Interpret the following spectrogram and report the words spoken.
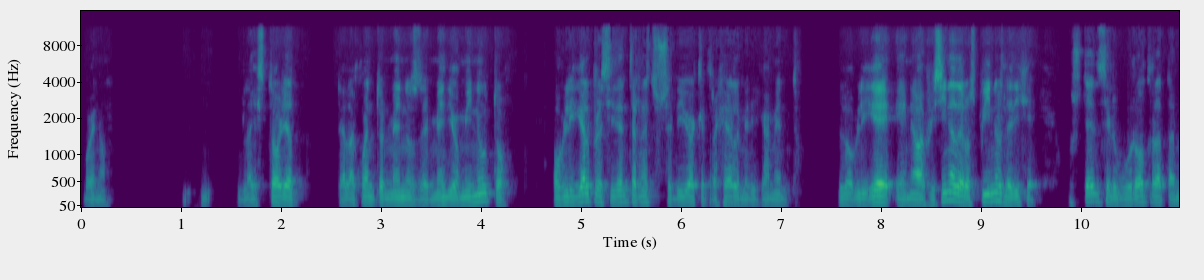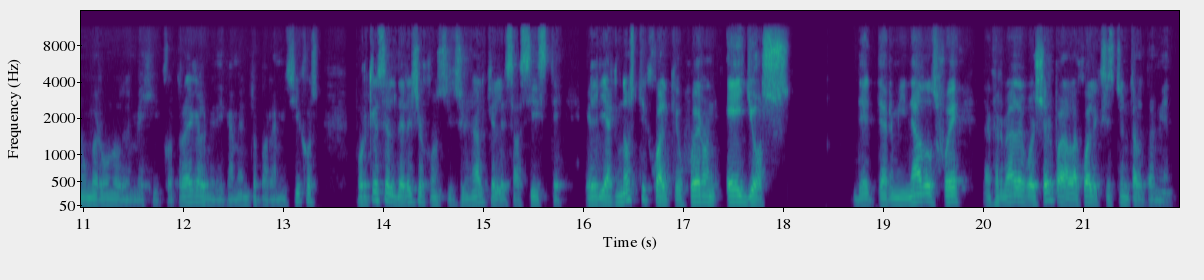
Bueno, la historia te la cuento en menos de medio minuto. Obligué al presidente Ernesto Cedillo a que trajera el medicamento lo obligué en la oficina de los Pinos, le dije, usted es el burócrata número uno de México, traiga el medicamento para mis hijos, porque es el derecho constitucional que les asiste. El diagnóstico al que fueron ellos determinados fue la enfermedad de Gaucher para la cual existe un tratamiento.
